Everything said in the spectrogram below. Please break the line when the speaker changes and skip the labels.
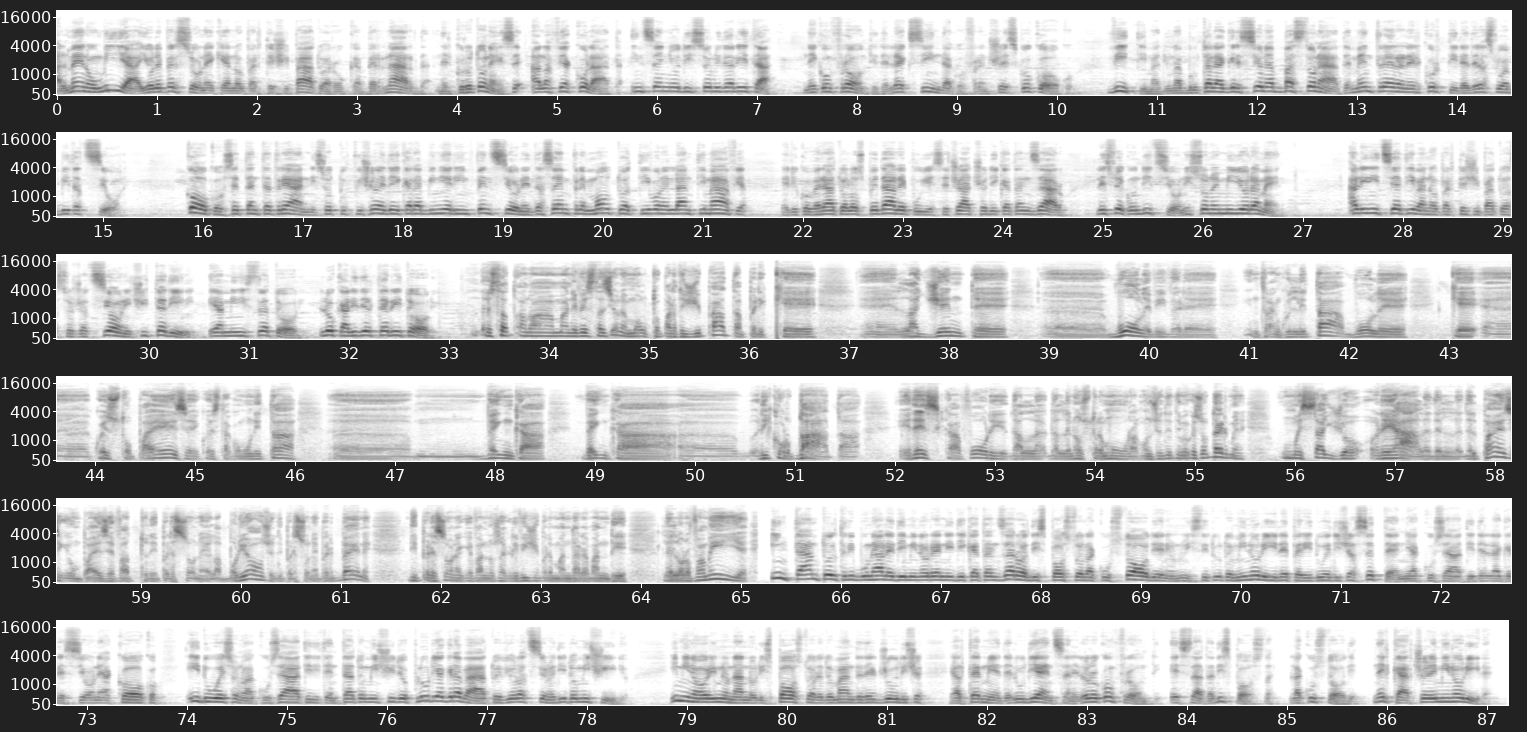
Almeno un migliaio le persone che hanno partecipato a Rocca Bernarda, nel Crotonese, alla fiaccolata in segno di solidarietà nei confronti dell'ex sindaco Francesco Coco, vittima di una brutale aggressione a bastonate mentre era nel cortile della sua abitazione. Coco, 73 anni, sottufficiale dei carabinieri in pensione e da sempre molto attivo nell'antimafia, è ricoverato all'ospedale Pugliese Ciaccio di Catanzaro. Le sue condizioni sono in miglioramento. All'iniziativa hanno partecipato associazioni, cittadini e amministratori locali del territorio.
È stata una manifestazione molto partecipata perché eh, la gente eh, vuole vivere in tranquillità, vuole che eh, questo paese, questa comunità eh, venga, venga eh, ricordata ed esca fuori dal, dalle nostre mura, consentitemi questo termine, un messaggio reale del, del, paese che è un paese fatto di persone laboriose, di persone per bene, di persone che fanno sacrifici per mandare avanti le loro famiglie.
Intanto il Tribunale dei minorenni di Catanzaro ha disposto la custodia in un istituto minorile per i due diciassettenni accusati dell'aggressione a Coco. I due sono accusati di tentato omicidio pluriaggravato e violazione di domicilio. I minori non hanno risposto alle domande del giudice e al termine dell'udienza nei loro confronti è stata disposta la custodia nel carcere minorile.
